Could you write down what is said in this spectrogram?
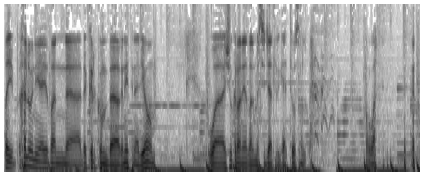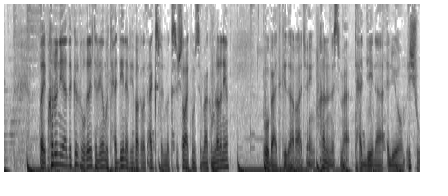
طيب خلوني أيضا أذكركم بأغنيتنا اليوم وشكرا أيضا المسجات اللي قاعد توصل. والله. طيب خلوني أذكركم أغنية اليوم وتحدينا في فقرة عكس في المكس. إيش رأيكم نسمعكم الأغنية؟ وبعد كذا راجعين. خلونا نسمع تحدينا اليوم. إيش هو؟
